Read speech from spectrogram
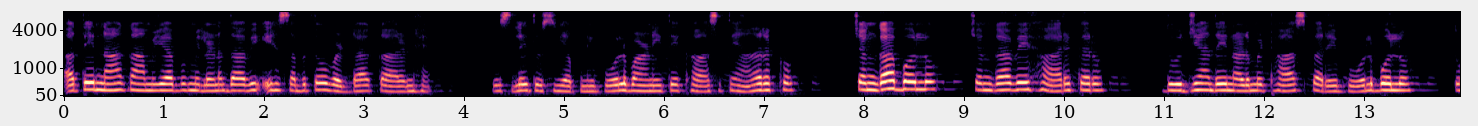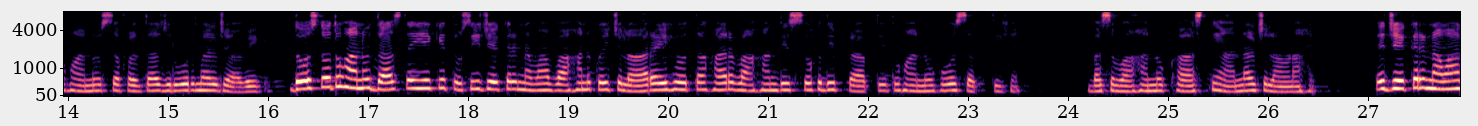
ਅਤੇ ਨਾ ਕਾਮਯਾਬ ਮਿਲਣ ਦਾ ਵੀ ਇਹ ਸਭ ਤੋਂ ਵੱਡਾ ਕਾਰਨ ਹੈ। ਇਸ ਲਈ ਤੁਸੀਂ ਆਪਣੀ ਬੋਲਬਾਣੀ ਤੇ ਖਾਸ ਧਿਆਨ ਰੱਖੋ। ਚੰਗਾ ਬੋਲੋ, ਚੰਗਾ ਵਿਹਾਰ ਕਰੋ। ਦੂਜਿਆਂ ਦੇ ਨਾਲ ਮਿਠਾਸ ਭਰੇ ਬੋਲ ਬੋਲੋ। ਤੁਹਾਨੂੰ ਸਫਲਤਾ ਜ਼ਰੂਰ ਮਿਲ ਜਾਵੇਗੀ। ਦੋਸਤੋ, ਤੁਹਾਨੂੰ ਦੱਸ ਦਈਏ ਕਿ ਤੁਸੀਂ ਜੇਕਰ ਨਵਾਂ ਵਾਹਨ ਕੋਈ ਚਲਾ ਰਹੇ ਹੋ ਤਾਂ ਹਰ ਵਾਹਨ ਦੀ ਸੁੱਖ ਦੀ ਪ੍ਰਾਪਤੀ ਤੁਹਾਨੂੰ ਹੋ ਸਕਦੀ ਹੈ। ਬਸ ਵਾਹਨ ਨੂੰ ਖਾਸ ਧਿਆਨ ਨਾਲ ਚਲਾਉਣਾ ਹੈ ਤੇ ਜੇਕਰ ਨਵਾਂ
